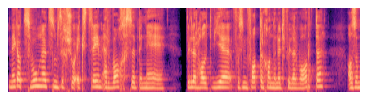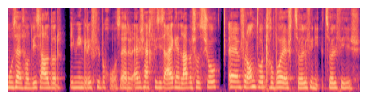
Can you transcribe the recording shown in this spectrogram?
mega gezwungen, um sich schon extrem erwachsen zu benehmen. Weil er halt wie, von seinem Vater kann er nicht viel erwarten. Also muss er es halt wie selber irgendwie in den Griff bekommen. Also er, er ist eigentlich für sein eigenes Leben schon, schon äh, verantwortlich, obwohl er erst zwölf, zwölf ist.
